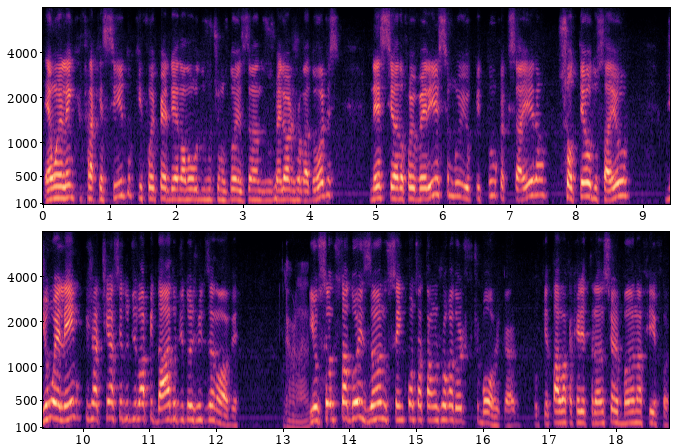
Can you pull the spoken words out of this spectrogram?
É um elenco enfraquecido que foi perdendo ao longo dos últimos dois anos os melhores jogadores. Nesse ano foi o Veríssimo e o Pituca que saíram, Soteudo saiu, de um elenco que já tinha sido dilapidado de 2019. É e o Santos está dois anos sem contratar um jogador de futebol, Ricardo, porque estava com aquele transfer ban na FIFA,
